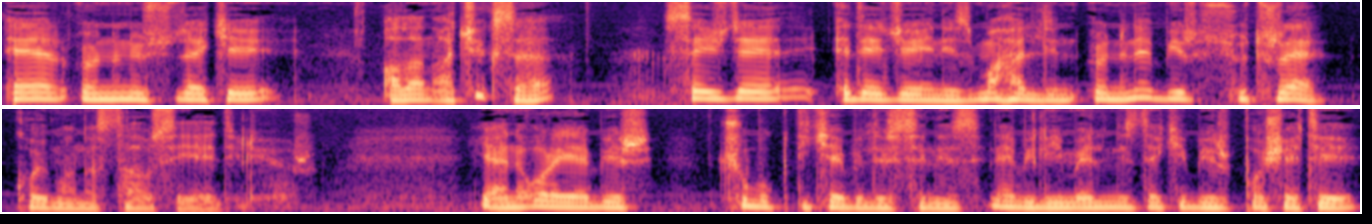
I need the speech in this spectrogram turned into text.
Eğer önünüzdeki alan açıksa secde edeceğiniz mahallin önüne bir sütre koymanız tavsiye ediliyor. Yani oraya bir çubuk dikebilirsiniz. Ne bileyim elinizdeki bir poşeti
